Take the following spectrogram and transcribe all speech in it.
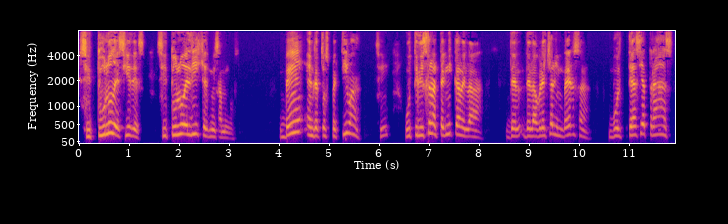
Si tú lo decides, si tú lo eliges, mis amigos, ve en retrospectiva, ¿sí? Utiliza la técnica de la, de, la brecha inversa, voltea hacia atrás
